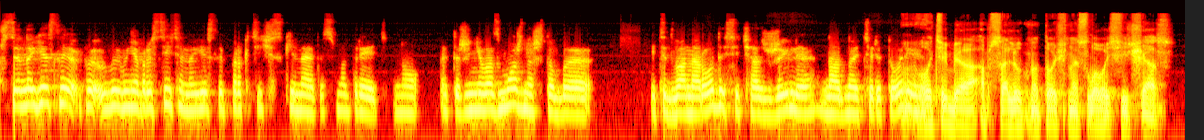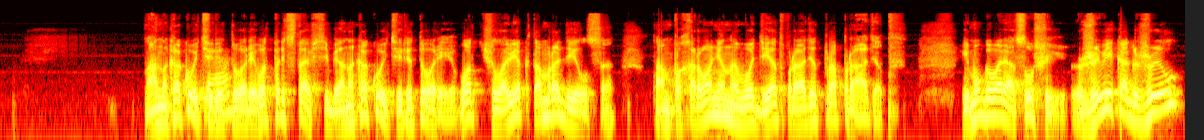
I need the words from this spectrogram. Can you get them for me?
Слушайте, но если, вы меня простите, но если практически на это смотреть, ну, это же невозможно, чтобы эти два народа сейчас жили на одной территории. У тебя абсолютно точное слово «сейчас». А на какой территории? Да. Вот представь себе, а на какой территории? Вот человек там родился, там похоронен его дед, прадед, прапрадед. Ему говорят, слушай, живи как жил,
